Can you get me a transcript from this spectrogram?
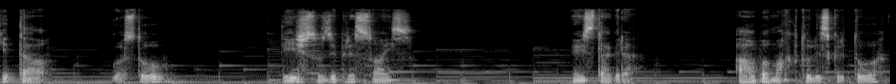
Que tal? Gostou? Deixe suas impressões. Meu Instagram, arroba Marco Escritor,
